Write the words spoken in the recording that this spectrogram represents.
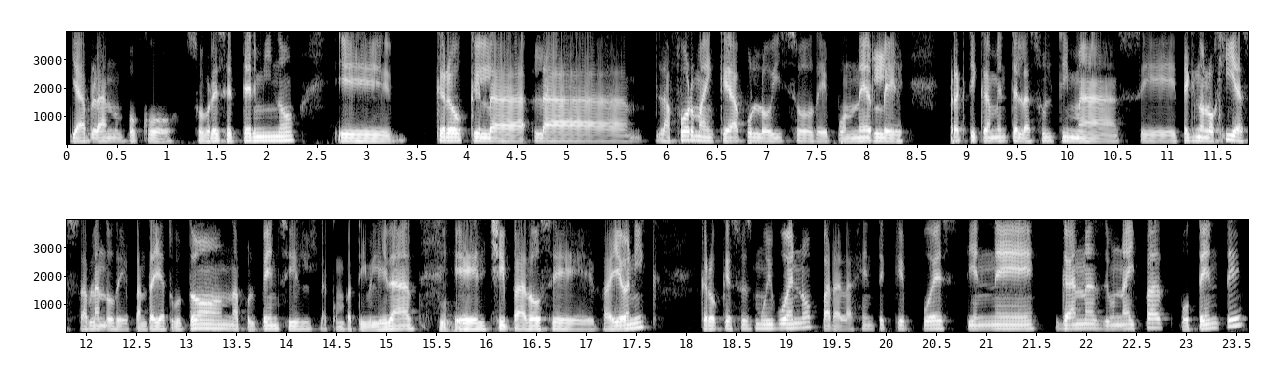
Ya hablando un poco sobre ese término, eh, creo que la, la, la forma en que Apple lo hizo de ponerle prácticamente las últimas eh, tecnologías, hablando de pantalla Tutón, Apple Pencil, la compatibilidad, el chip A12 Bionic. Creo que eso es muy bueno para la gente que pues tiene ganas de un iPad potente,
